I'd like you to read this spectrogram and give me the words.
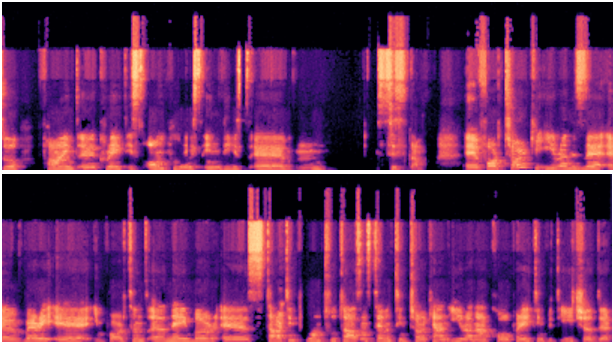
to find uh, create its own place in this uh, system. Uh, for Turkey, Iran is a, a very uh, important uh, neighbor. Uh, starting from 2017, Turkey and Iran are cooperating with each other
